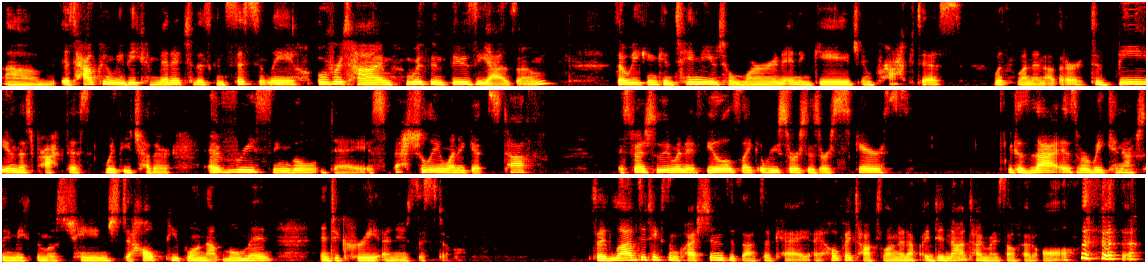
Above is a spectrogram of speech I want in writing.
Um, is how can we be committed to this consistently over time with enthusiasm so we can continue to learn and engage and practice with one another, to be in this practice with each other every single day, especially when it gets tough, especially when it feels like resources are scarce, because that is where we can actually make the most change to help people in that moment and to create a new system. So I'd love to take some questions if that's okay. I hope I talked long enough. I did not time myself at all.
